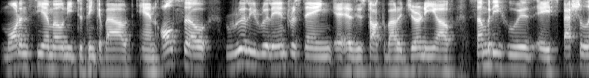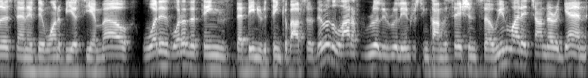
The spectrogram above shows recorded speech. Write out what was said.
modern CMO need to think about, and also really, really interesting, as you talked about, a journey of somebody who is a specialist and if they want to be a CMO, what is what are the things that they need to think about? So there was a lot of really, really interesting conversations. So we invited Chandar again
